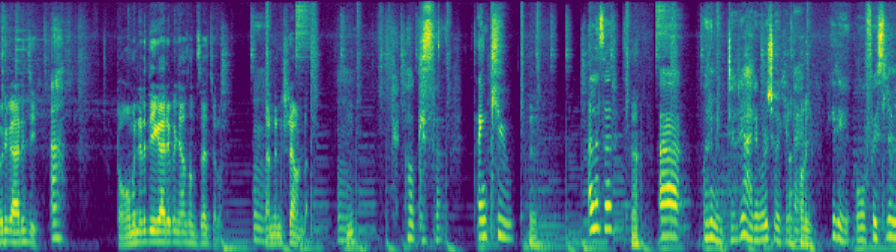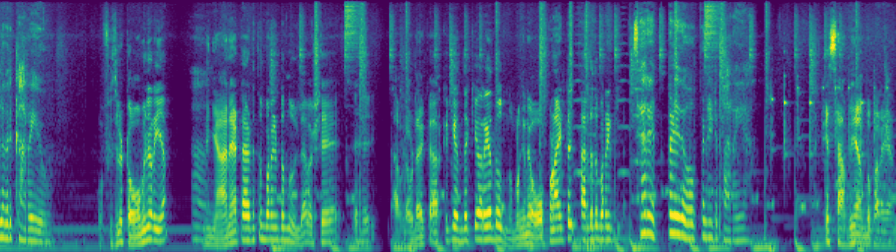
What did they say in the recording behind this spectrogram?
ഒരു കാര്യം ചെയ് ആ. ടോമിന്റെ അടുത്ത് ഈ കാര്യമൊക്കെ ഞാൻ സംസാരിച്ചോളാം. ടെൻഷൻ ആവണ്ട ഉം. ഓക്കെ സാർ താങ്ക് യു അല്ല സാർ ഒരു മിനിറ്റ് ഒരു കാര്യം കൂടി ചോദിക്കട്ടെ. ഇതേ ഓഫീസിലുള്ളവർക്ക് അറിയോ? ഓഫീസിലെ ടോമിനറിയാം. പിന്നെ ഞാനായിട്ട് ആരുടെ പറഞ്ഞിട്ടൊന്നുമില്ല. പക്ഷേ അവിടെ അവിടെ ആർക്കൊക്കെ എന്തൊക്കെയോ അറിയാൻ തോന്നുന്നു നമ്മളിങ്ങനെ ഓപ്പൺ ആയിട്ട് ആരുടെ പറഞ്ഞിട്ടില്ല. സാർ എപ്പോഴും ഇത് ഓപ്പൺ ആയിട്ട് പറയാ? ഒക്കെ സമയമാകുമ്പോ പറയാം.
